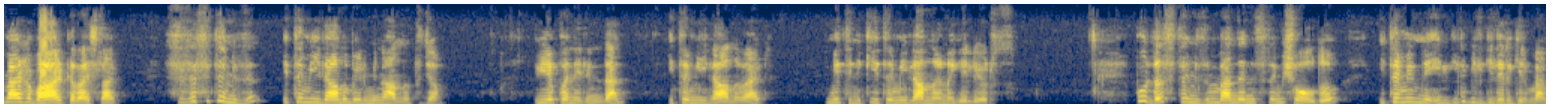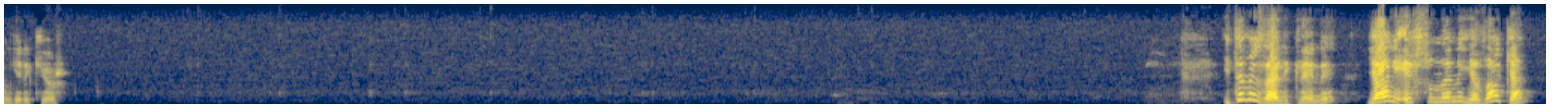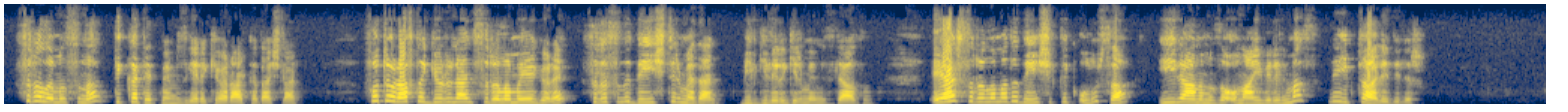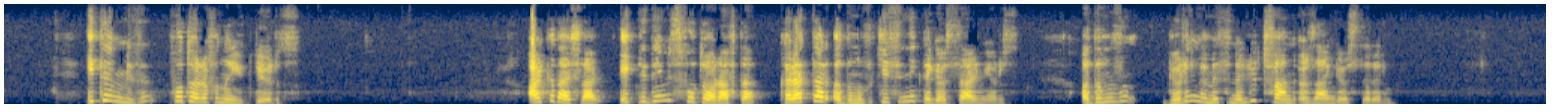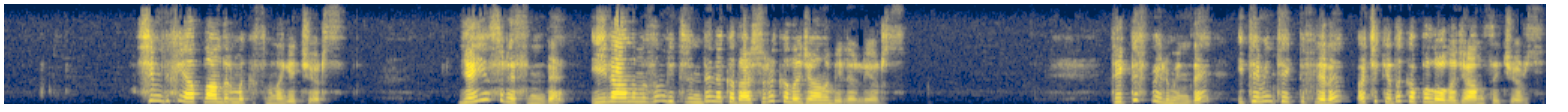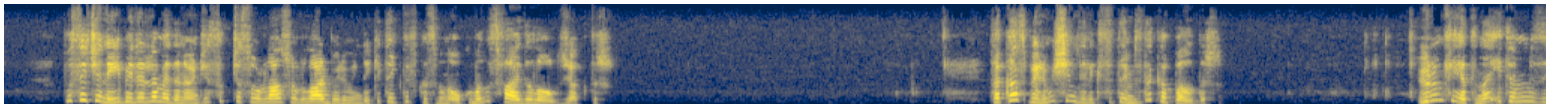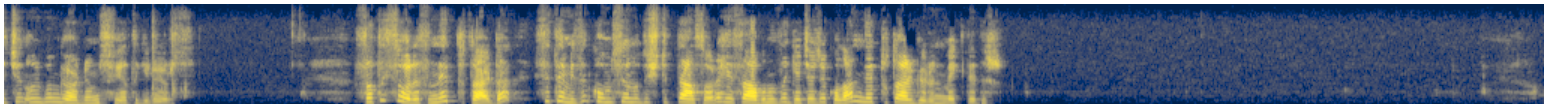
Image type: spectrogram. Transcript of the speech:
Merhaba arkadaşlar. Size sitemizin item ilanı bölümünü anlatacağım. Üye panelinden item ilanı ver. Metin 2 item ilanlarına geliyoruz. Burada sitemizin benden istemiş olduğu itemimle ilgili bilgileri girmem gerekiyor. İtem özelliklerini yani efsunlarını yazarken sıralamasına dikkat etmemiz gerekiyor arkadaşlar. Fotoğrafta görülen sıralamaya göre sırasını değiştirmeden bilgileri girmemiz lazım. Eğer sıralamada değişiklik olursa ilanımıza onay verilmez ve iptal edilir. İtemimizin fotoğrafını yüklüyoruz. Arkadaşlar eklediğimiz fotoğrafta karakter adımızı kesinlikle göstermiyoruz. Adımızın görünmemesine lütfen özen gösterelim. Şimdi fiyatlandırma kısmına geçiyoruz. Yayın süresinde ilanımızın vitrinde ne kadar süre kalacağını belirliyoruz. Teklif bölümünde itemin tekliflere açık ya da kapalı olacağını seçiyoruz. Bu seçeneği belirlemeden önce sıkça sorulan sorular bölümündeki teklif kısmını okumanız faydalı olacaktır. Takas bölümü şimdilik sitemizde kapalıdır. Ürün fiyatına itemimiz için uygun gördüğümüz fiyatı giriyoruz. Satış sonrası net tutarda sitemizin komisyonu düştükten sonra hesabınıza geçecek olan net tutar görünmektedir.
